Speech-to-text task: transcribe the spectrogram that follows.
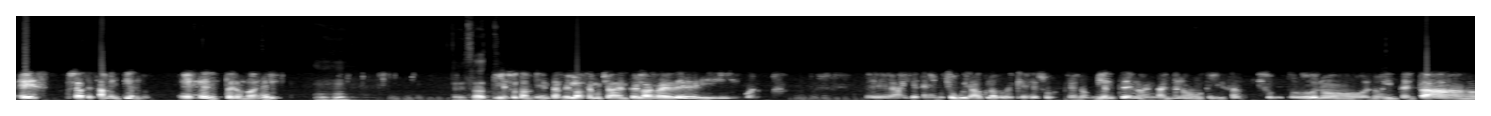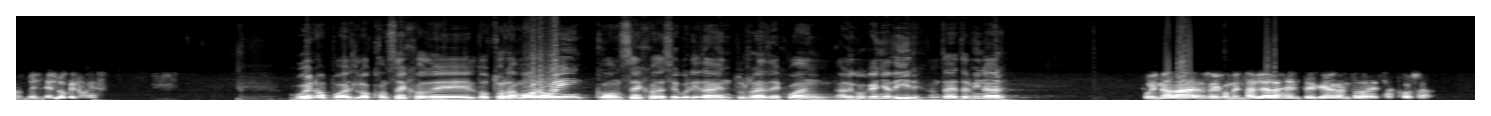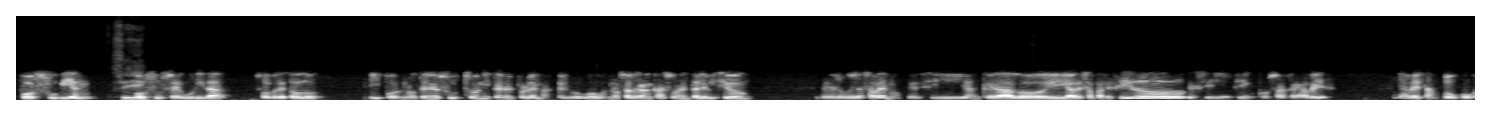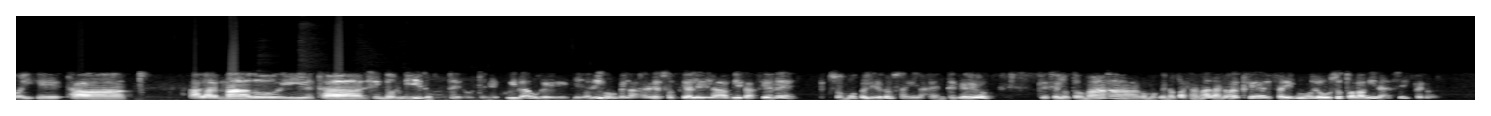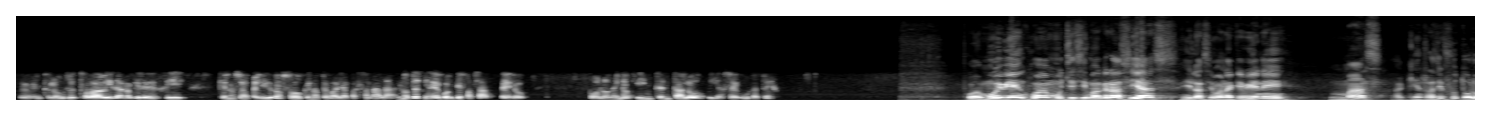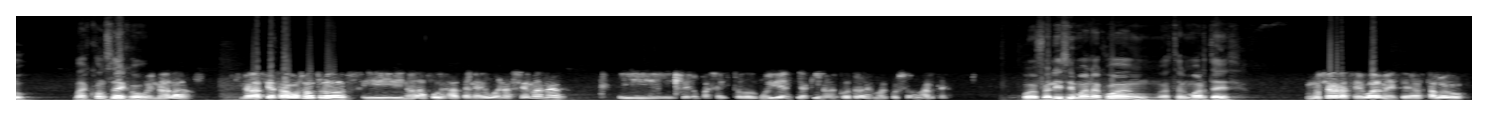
es, o sea, te está mintiendo. Es él, pero no es él. Uh -huh. Exacto. Y eso también, también lo hace mucha gente en las redes y bueno, eh, hay que tener mucho cuidado, claro, es que es eso, que nos mienten, nos engañan, nos utilizan y sobre todo nos, nos intentan vender lo que no es. Bueno, pues los consejos del doctor Amor hoy, consejo de seguridad en tus redes. Juan, ¿algo que añadir antes de terminar? Pues nada, recomendarle a la gente que hagan todas estas cosas por su bien, sí. por su seguridad, sobre todo, y por no tener susto ni tener problemas, que luego no salgan casos en televisión de lo que ya sabemos, que si han quedado y ha desaparecido, que si, en fin, cosas graves, ya ves, tampoco hay que estar alarmado y estar sin dormir, pero tened cuidado, que, que, ya digo, que las redes sociales y las aplicaciones son muy peligrosas y la gente creo que se lo toma como que no pasa nada, ¿no? Es que el Facebook lo uso toda la vida, sí, pero el que lo uses toda la vida no quiere decir que no sea peligroso o que no te vaya a pasar nada. No te tiene por qué pasar, pero por lo menos inténtalo y asegúrate. Pues muy bien, Juan, muchísimas gracias. Y la semana que viene, más aquí en Radio Futuro. Más consejos. Pues nada, gracias a vosotros y nada, pues a tener buena semana y que lo paséis todos muy bien y aquí nos encontraremos el próximo martes. Pues feliz semana, Juan. Hasta el martes. Muchas gracias, igualmente. Hasta luego.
